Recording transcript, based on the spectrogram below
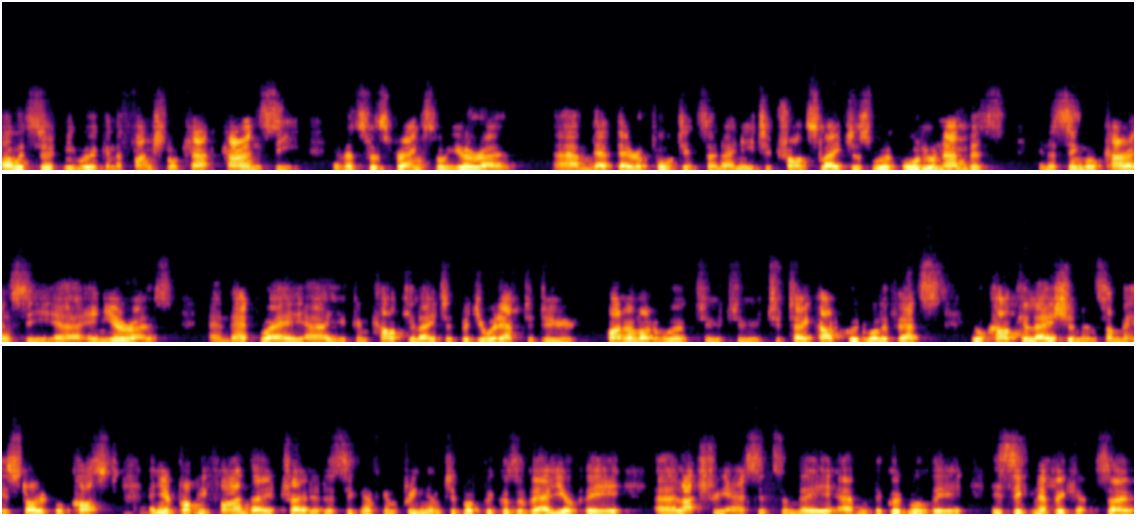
I would certainly work in the functional ca- currency if it's Swiss francs or euro um, that they report in. So no need to translate. Just work all your numbers in a single currency uh, in euros, and that way uh, you can calculate it. But you would have to do quite a lot of work to to to take out goodwill if that's your calculation and some of historical cost. Okay. And you'd probably find they trade at a significant premium to book because the value of their uh, luxury assets and their um, the goodwill there is significant. So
